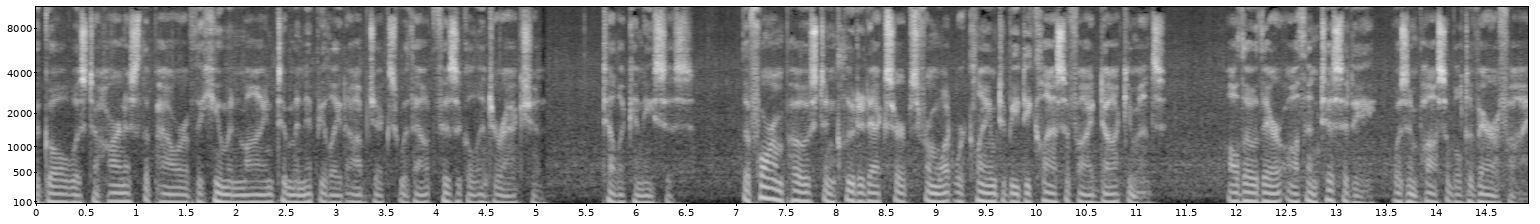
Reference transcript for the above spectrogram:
The goal was to harness the power of the human mind to manipulate objects without physical interaction telekinesis. The forum post included excerpts from what were claimed to be declassified documents, although their authenticity was impossible to verify.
